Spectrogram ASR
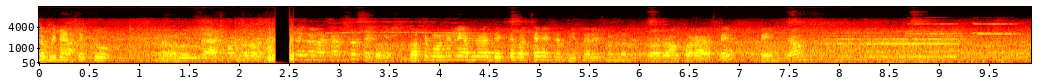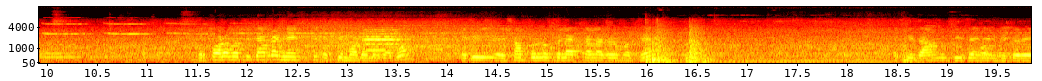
সুবিধার্থে একটু দর্শক মন্ডলী, আপনারা দেখতে পাচ্ছেন, এটা ভিতরে সুন্দর রং করা আছে পেইন্ট রং। এর পরবর্তীতে আমরা নেক্সট একটি মডেলে যাব। এটি সম্পূর্ণ ব্ল্যাক কালারের মধ্যে। একটি রাউন্ড ডিজাইনের ভিতরে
